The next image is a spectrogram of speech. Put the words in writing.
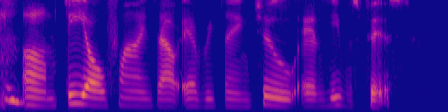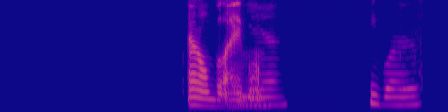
um Theo finds out everything too, and he was pissed. I don't blame him. yeah, he was.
